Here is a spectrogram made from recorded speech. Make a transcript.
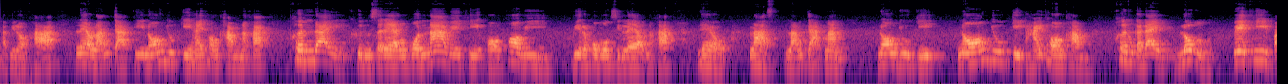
ค่ะ พี่น้องคะแล้วหลังจากที่น้องยูกิไหทองคำนะคะ เพิ่นได้ขึ้นแสดงบนหน้าเวทีของพ่อวีวีรพงษ์วงศิลป์แล้วนะคะ แล้ว ล่าหลังจากนั้น น้องยูกิ น้องยูกิหายทองคำเพิ่นก็ได้ลงเวทีไป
